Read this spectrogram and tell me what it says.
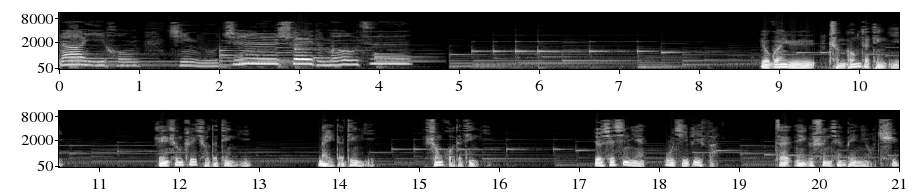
那一泓情如止水的眸子。有关于成功的定义、人生追求的定义、美的定义、生活的定义，有些信念物极必反，在哪个瞬间被扭曲。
